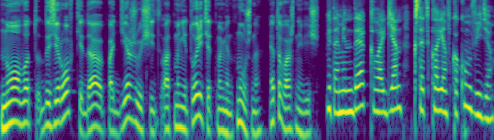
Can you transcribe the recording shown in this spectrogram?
но вот дозировки, да, поддерживающие, отмониторить этот момент нужно. Это важная вещь. Витамин D, коллаген. Кстати, коллаген в каком виде?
